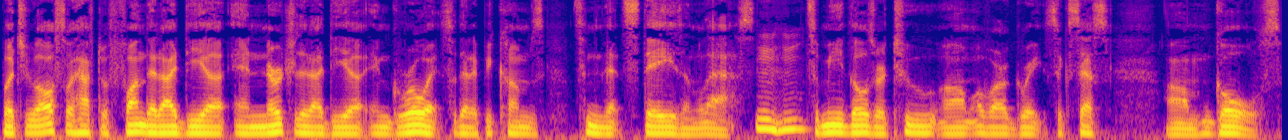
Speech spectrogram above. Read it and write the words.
but you also have to fund that idea and nurture that idea and grow it so that it becomes something that stays and lasts. To me, those are two um, of our great success um, goals.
